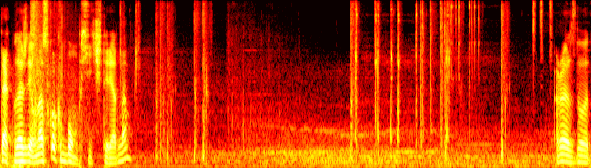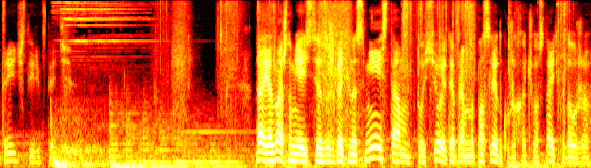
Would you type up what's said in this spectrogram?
Так, подожди, у нас сколько бомб? С4 одна? Раз, два, три, четыре, пять. Да, я знаю, что у меня есть зажигательная смесь там, то все. Это я прям напоследок уже хочу оставить, когда уже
